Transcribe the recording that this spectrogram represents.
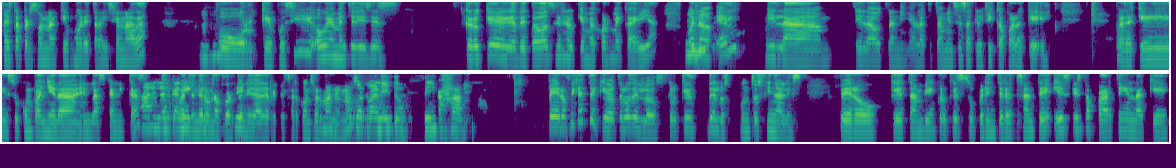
esta persona que muere traicionada, porque pues sí, obviamente dices, creo que de todos era el que mejor me caía. Bueno, él y la, y la otra niña, la que también se sacrifica para que para que su compañera en las canicas, ah, pueda tener una oportunidad de regresar con su hermano, ¿no? Su hermanito, sí. Ajá. Pero fíjate que otro de los, creo que es de los puntos finales, pero que también creo que es súper interesante, es esta parte en la que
